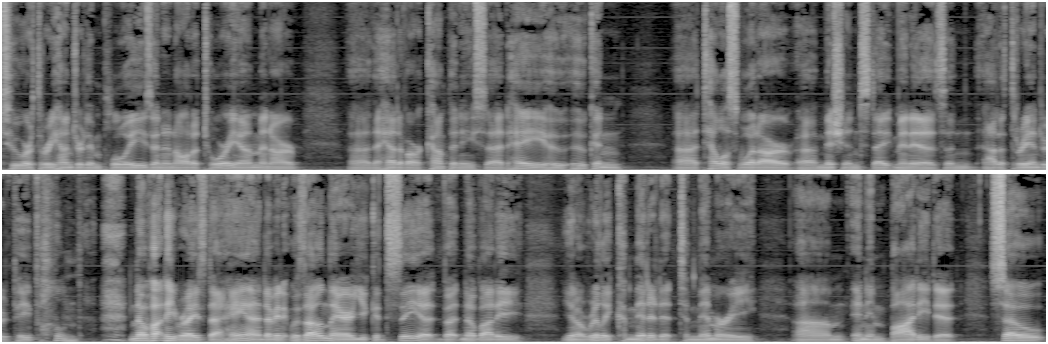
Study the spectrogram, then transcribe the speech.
two or three hundred employees in an auditorium, and our uh, the head of our company said, "Hey, who who can uh, tell us what our uh, mission statement is?" And out of 300 people, nobody raised a hand. I mean, it was on there; you could see it, but nobody, you know, really committed it to memory um, and embodied it. So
